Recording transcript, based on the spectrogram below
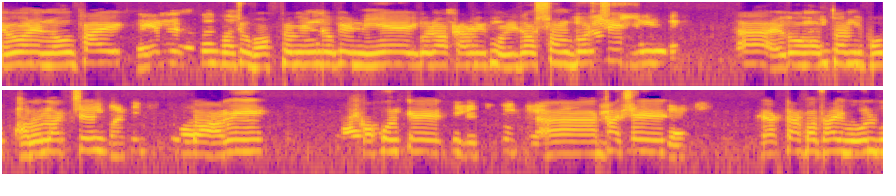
এবং নৌকায় ভক্তবৃন্দকে নিয়ে এগুলোকে আমি পরিদর্শন করছি এবং অত্যন্ত খুব ভালো লাগছে। তো আমি সকলকে কাছে একটা কথাই বলব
